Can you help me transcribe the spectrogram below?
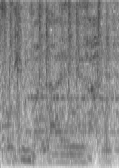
for you, my life.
